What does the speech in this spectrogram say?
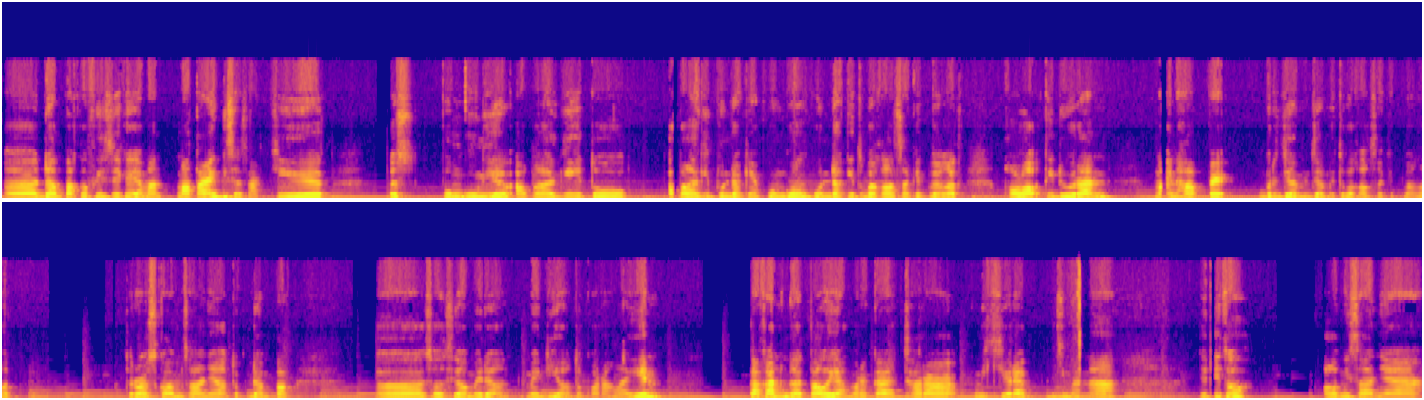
uh, dampak ke fisiknya ya matanya bisa sakit. Terus punggungnya apalagi itu apalagi pundaknya. Punggung pundak itu bakal sakit banget. Kalau tiduran main HP berjam-jam itu bakal sakit banget. Terus kalau misalnya untuk dampak uh, sosial media media untuk orang lain kita kan nggak tahu ya mereka cara mikirnya gimana. Jadi tuh kalau misalnya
